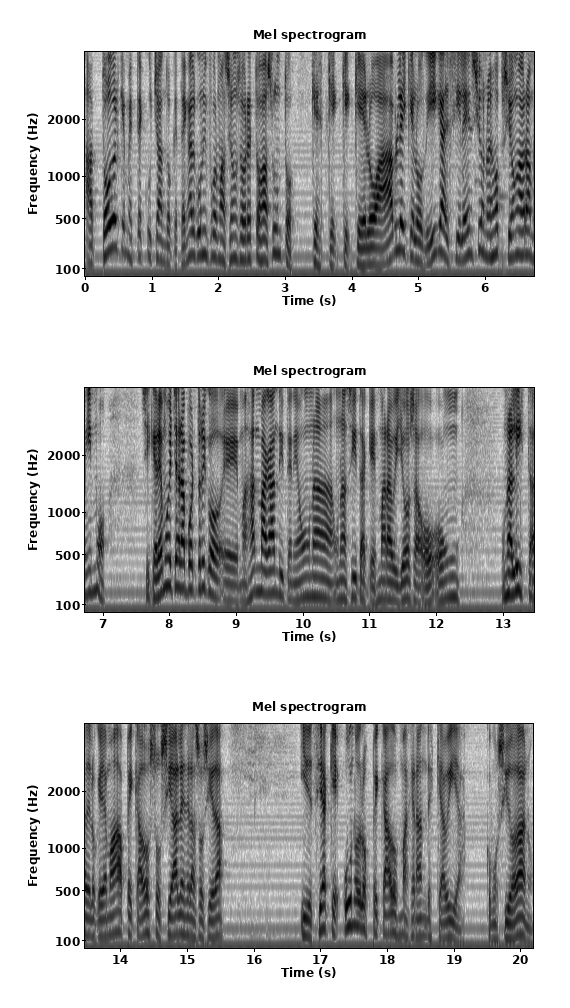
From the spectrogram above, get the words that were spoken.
a todo el que me esté escuchando que tenga alguna información sobre estos asuntos, que, que, lo hable y que lo diga. El silencio no es opción ahora mismo. Si queremos echar a Puerto Rico, eh, Mahatma Gandhi tenía una, cita que es maravillosa, o, un, una lista de lo que llamaba pecados sociales de la sociedad y decía que uno de los pecados más grandes que había como ciudadano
